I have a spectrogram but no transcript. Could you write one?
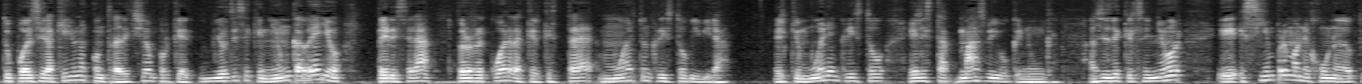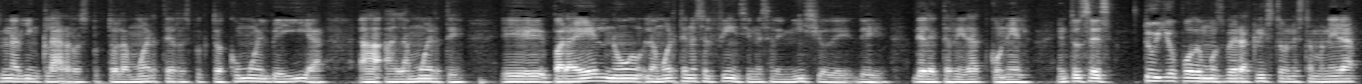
tú puedes decir, aquí hay una contradicción, porque Dios dice que ni un cabello perecerá, pero recuerda que el que está muerto en Cristo vivirá. El que muere en Cristo, Él está más vivo que nunca. Así es de que el Señor eh, siempre manejó una doctrina bien clara respecto a la muerte, respecto a cómo Él veía a, la muerte. Eh, para Él no, la muerte no es el fin, sino es el inicio de, de, de, la eternidad con Él. Entonces, tú y yo podemos ver a Cristo en esta manera,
